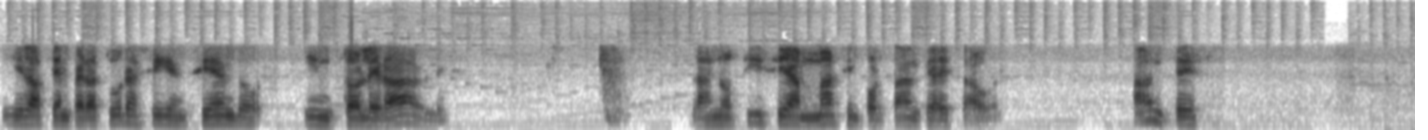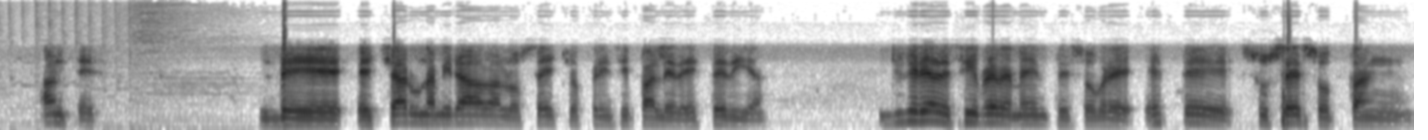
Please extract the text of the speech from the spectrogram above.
y las temperaturas siguen siendo intolerables. Las noticias más importantes a esta hora. Antes, antes de echar una mirada a los hechos principales de este día, yo quería decir brevemente sobre este suceso tan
